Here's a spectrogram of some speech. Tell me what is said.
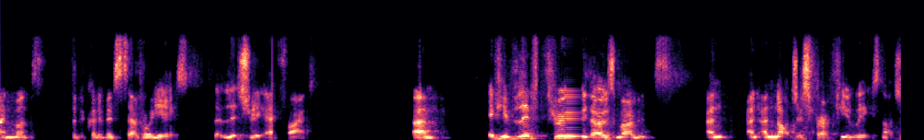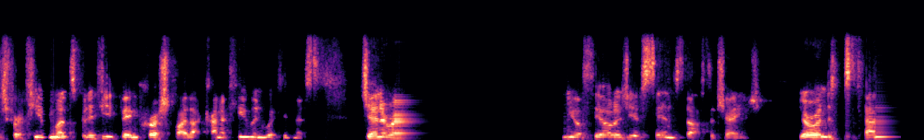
nine months, that it could have been several years, that literally edified. Um, if you've lived through those moments, and, and, and not just for a few weeks, not just for a few months, but if you've been crushed by that kind of human wickedness, generation, your theology of sin starts to change. Your understanding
